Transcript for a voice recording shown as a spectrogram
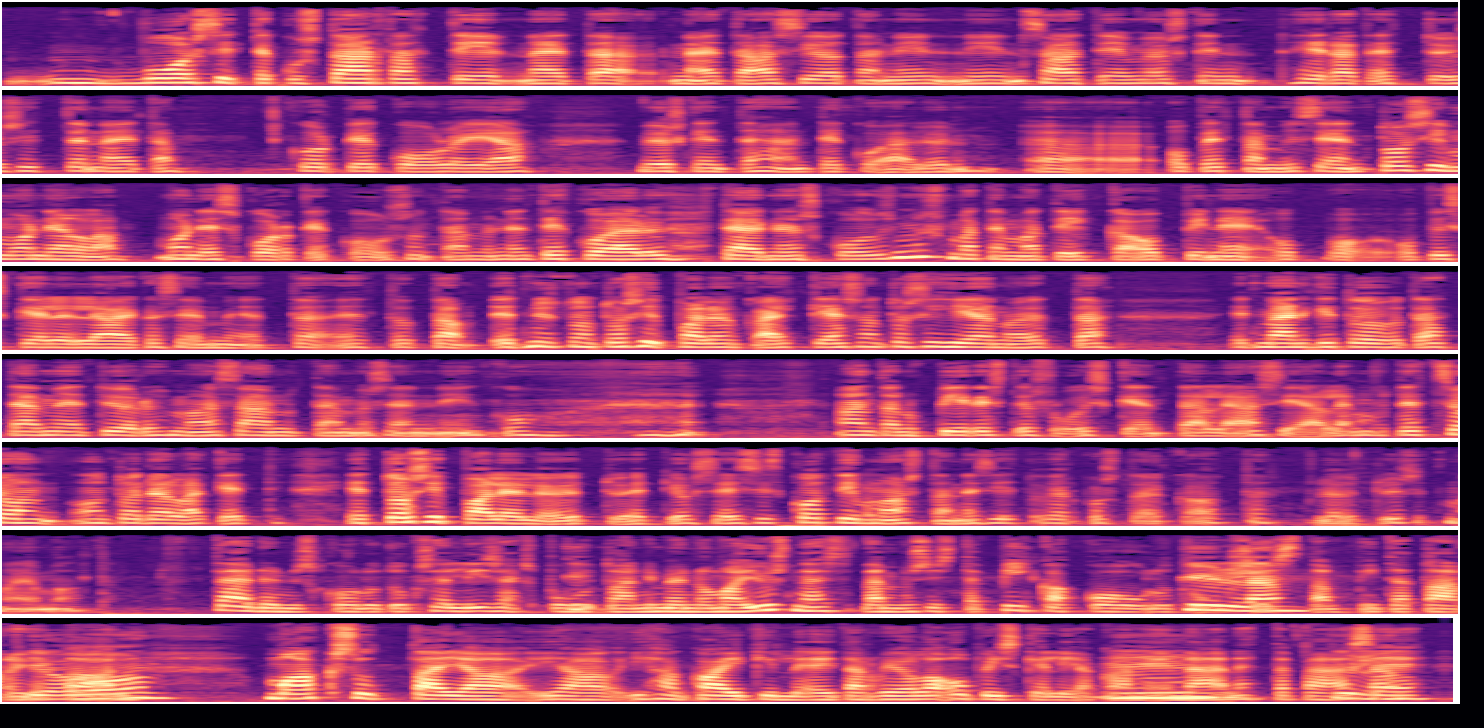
vuosi sitten, kun startattiin näitä, näitä asioita, niin, niin saatiin myöskin herätettyä sitten näitä korkeakouluja myöskin tähän tekoälyn ö, opettamiseen. Tosi monella, monessa korkeakoulussa on tämmöinen tekoäly täydennyskoulutus, myös matematiikkaa oppine, op, opiskelijoille aikaisemmin, että et, tota, et nyt on tosi paljon kaikkea. Se on tosi hienoa, että että mä ainakin toivotaan, että tämä meidän työryhmä on saanut tämmöisen niin kuin, antanut piristysruiskeen tälle asialle, mutta se on, on todellakin, että, että tosi paljon löytyy, että jos ei siis kotimaasta, niin siitä verkostojen kautta löytyy sitten maailmalta täydennyskoulutuksen lisäksi puhutaan Ky- nimenomaan just näistä tämmöisistä pikakoulutuksista, Kyllä. mitä tarjotaan Joo. maksutta ja, ja ihan kaikille ei tarvitse olla opiskelijakaan mm. enää, että pääsee,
